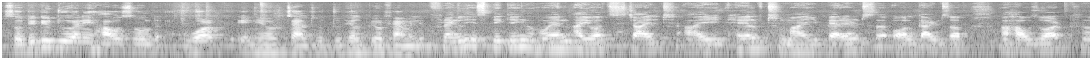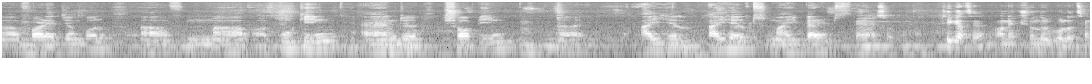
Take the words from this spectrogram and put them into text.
so did you do any household work in your childhood to help your family Frankly speaking, when I was child, I helped my parents uh, all kinds of uh, housework. Uh, mm-hmm. For Mhm. example, uh, from, uh, cooking and uh, Mhm. shopping. Mhm. Uh, I help I helped my parents. Parents, okay. ঠিক আছে অনেক সুন্দর বলেছেন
